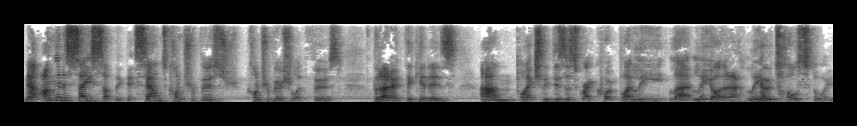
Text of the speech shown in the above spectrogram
Now, I'm going to say something that sounds controversial, controversial at first, but I don't think it is. Um, well, actually, there's this great quote by Leo, uh, Leo Tolstoy.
